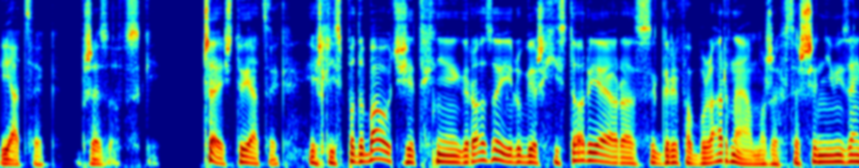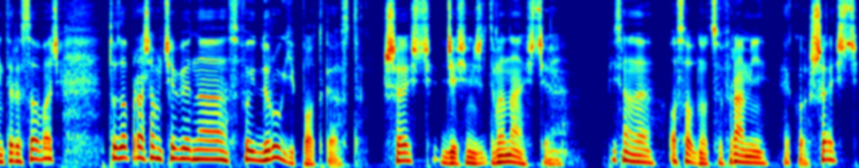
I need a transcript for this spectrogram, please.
Jacek Brzezowski. Cześć, tu Jacek. Jeśli spodobało Ci się Tchnienie Grozy i lubisz historię oraz gry fabularne, a może chcesz się nimi zainteresować, to zapraszam Ciebie na swój drugi podcast 6, 10, 12. Pisane osobno cyframi jako 6,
